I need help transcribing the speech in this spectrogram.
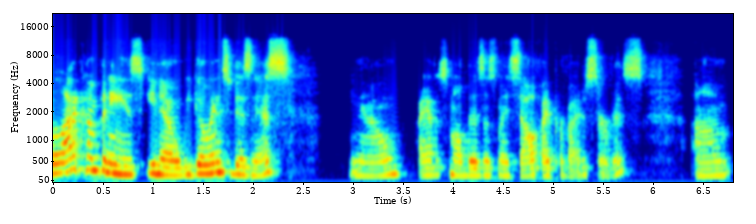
But a lot of companies, you know, we go into business. You know, I have a small business myself, I provide a service. Um,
